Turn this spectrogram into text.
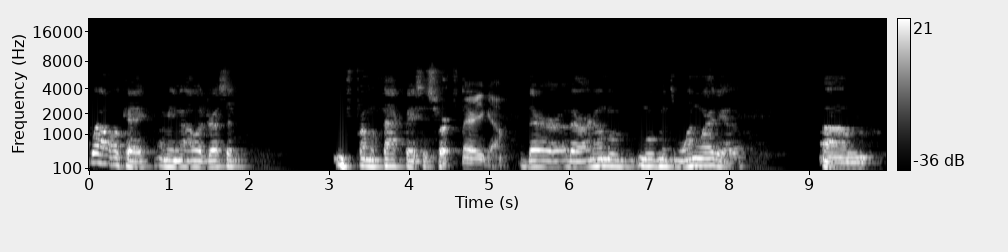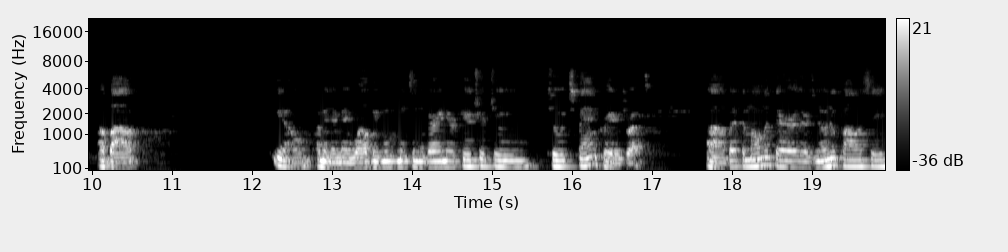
Well, okay. I mean, I'll address it from a fact basis first. There you go. There, there are no move, movements one way or the other um, about, you know, I mean, there may well be movements in the very near future to to expand creators' rights. Uh, but at the moment, there there's no new policy.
